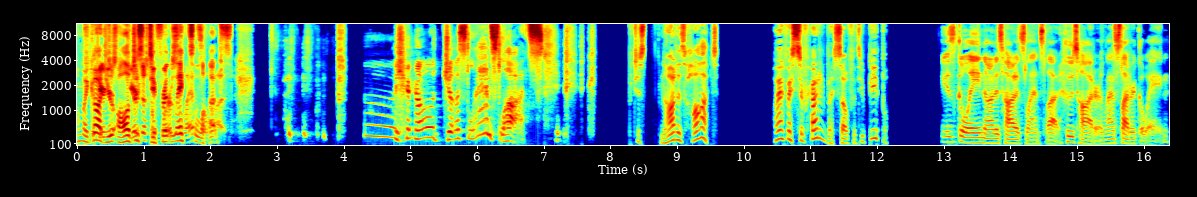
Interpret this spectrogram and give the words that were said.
Oh my god, you're, all just, a different Lancelots. Lancelot. Oh, you're all just Lancelots. But just not as hot. Why have I surrounded myself with you people? Is Gawain not as hot as Lancelot? Who's hotter, Lancelot or Gawain?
